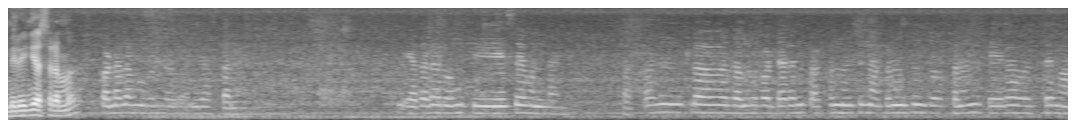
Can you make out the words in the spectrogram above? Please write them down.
మీరేం చేస్తారమ్మా? కొండలమ్మ గుడిలో పని చేస్తాను? ఎర్రగా రూమ్కి వేసే ఉండాలి. పక్కన ఇంట్లో దొంగలు పడ్డారని పక్కన నుంచి అక్కడ నుంచి చూస్తానని తేడా వస్తే మా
